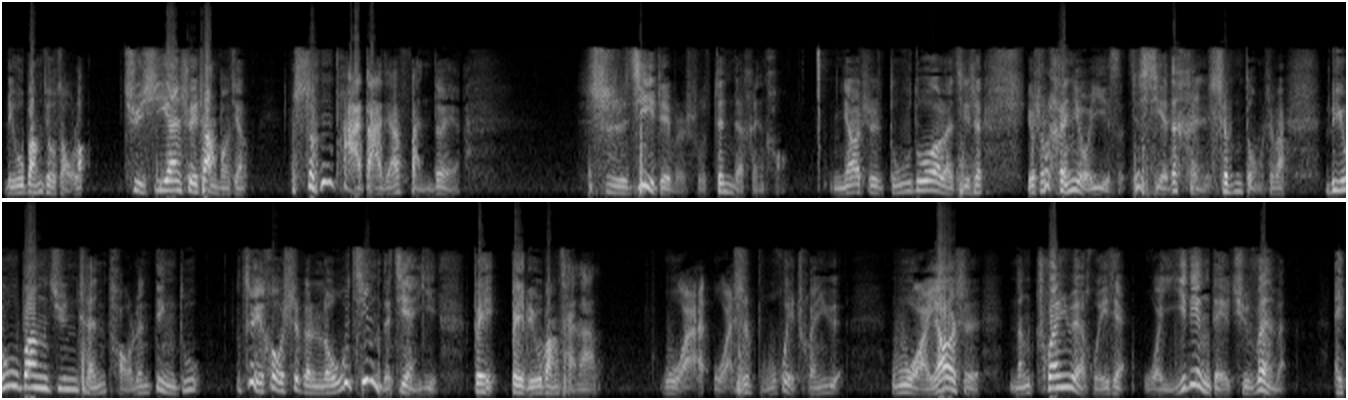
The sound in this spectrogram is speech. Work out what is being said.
刘邦就走了，去西安睡帐篷去了，生怕大家反对啊。《史记》这本书真的很好。你要是读多了，其实有时候很有意思，就写的很生动，是吧？刘邦君臣讨论定都，最后是个娄敬的建议被被刘邦采纳了。我我是不会穿越，我要是能穿越回去，我一定得去问问。哎，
